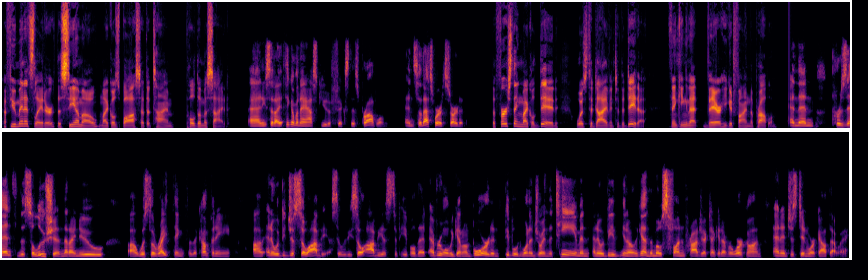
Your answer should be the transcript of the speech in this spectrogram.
A few minutes later, the CMO, Michael's boss at the time, pulled him aside. And he said, I think I'm going to ask you to fix this problem. And so that's where it started. The first thing Michael did was to dive into the data, thinking that there he could find the problem. And then present the solution that I knew uh, was the right thing for the company. Uh, and it would be just so obvious. It would be so obvious to people that everyone would get on board and people would want to join the team. And, and it would be, you know, again, the most fun project I could ever work on. And it just didn't work out that way.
